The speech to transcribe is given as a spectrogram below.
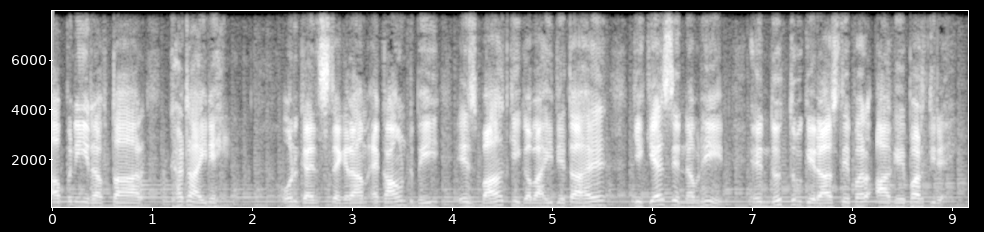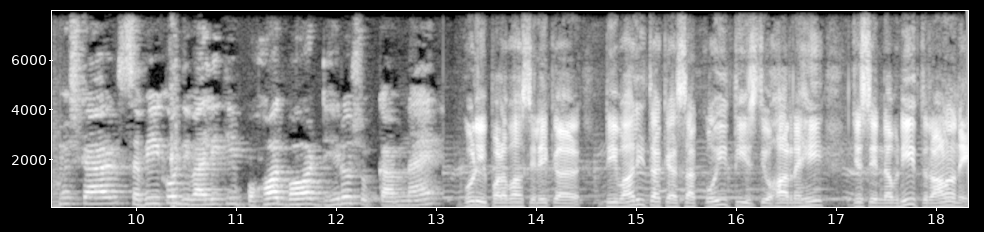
अपनी रफ्तार घटाई नहीं। उनका इंस्टाग्राम अकाउंट भी इस बात की गवाही देता है कि कैसे नवनीत हिंदुत्व के रास्ते पर आगे बढ़ती रही। नमस्कार सभी को दिवाली की बहुत बहुत ढेरों शुभकामनाएँ। गुड़ी पड़वा से लेकर दिवाली तक ऐसा कोई तीज त्योहार नहीं जिसे नवनीत राणा ने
